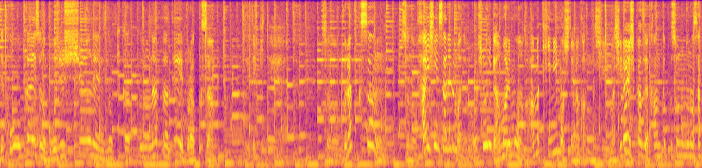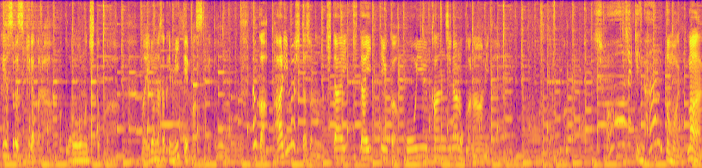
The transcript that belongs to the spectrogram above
で今回その50周年の企画の中でブラックサン出てきてそのブラックサンその配信されるまでは俺正直あんまりもうなんかあんま気にもしてなかったし、まあ、白石和也監督そのものの作品はすごい好きだから「まあ古老の地」とか、まあ、いろんな作品見てますけどなんかありました？その期待期待っていうかこういう感じなのかなみたいな。正直なんともま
